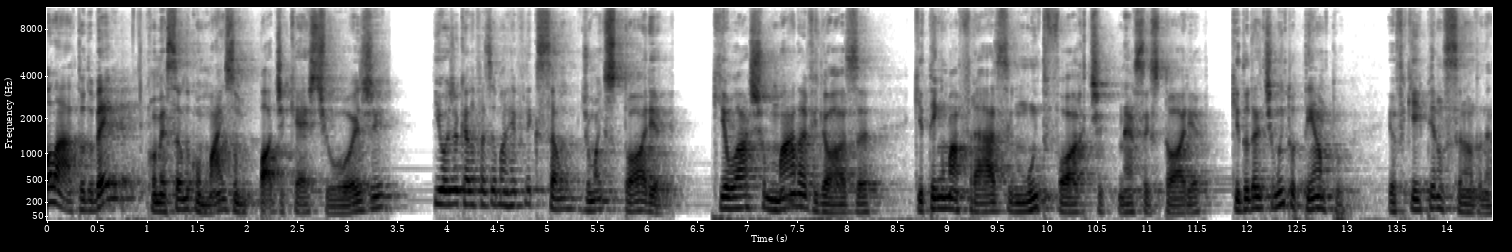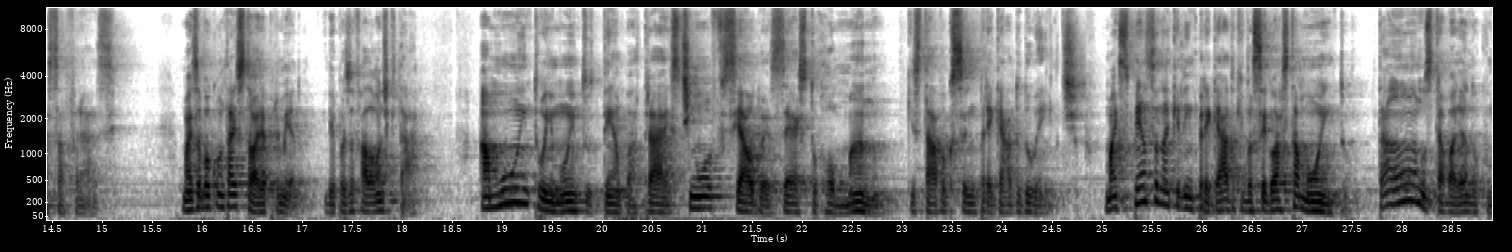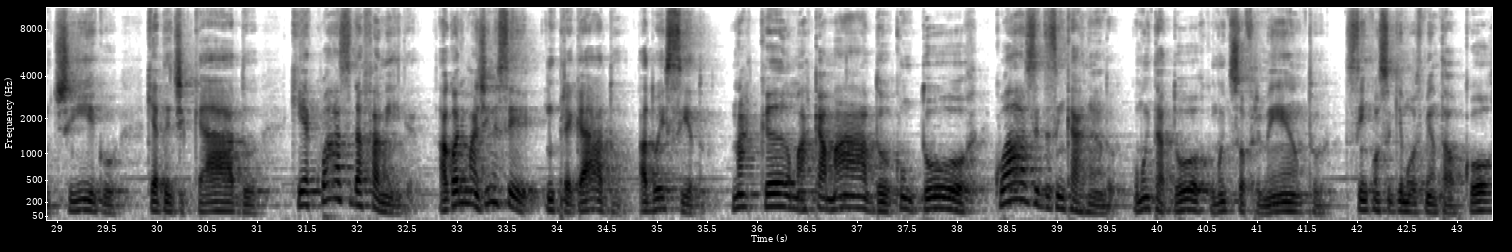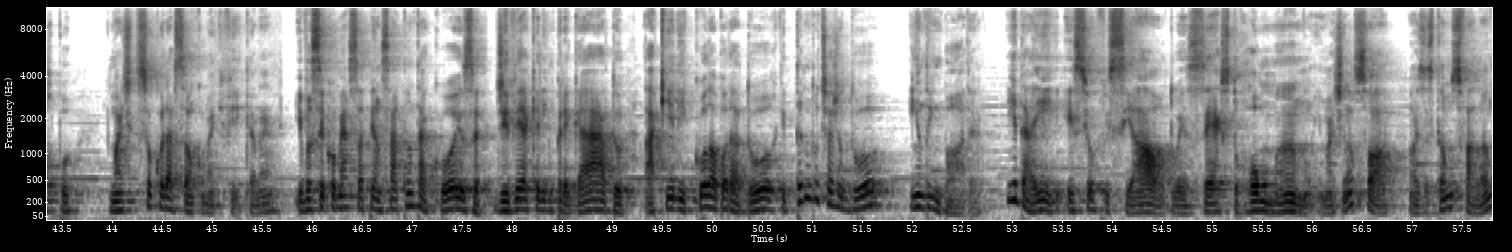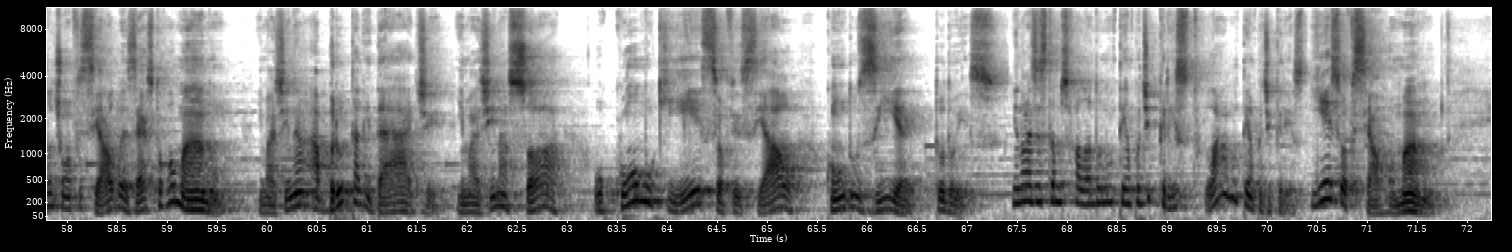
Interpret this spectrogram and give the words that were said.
Olá, tudo bem? Começando com mais um podcast hoje. E hoje eu quero fazer uma reflexão de uma história que eu acho maravilhosa, que tem uma frase muito forte nessa história, que durante muito tempo eu fiquei pensando nessa frase. Mas eu vou contar a história primeiro, e depois eu falo onde que tá. Há muito e muito tempo atrás, tinha um oficial do exército romano que estava com seu empregado doente. Mas pensa naquele empregado que você gosta muito, está anos trabalhando contigo, que é dedicado, que é quase da família. Agora imagine esse empregado adoecido, na cama, acamado, com dor, quase desencarnando, com muita dor, com muito sofrimento, sem conseguir movimentar o corpo. Imagine seu coração como é que fica, né? E você começa a pensar tanta coisa de ver aquele empregado, aquele colaborador que tanto te ajudou indo embora. E daí, esse oficial do exército romano, imagina só, nós estamos falando de um oficial do exército romano. Imagina a brutalidade, imagina só o como que esse oficial conduzia tudo isso. E nós estamos falando no tempo de Cristo, lá no tempo de Cristo. E esse oficial romano,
